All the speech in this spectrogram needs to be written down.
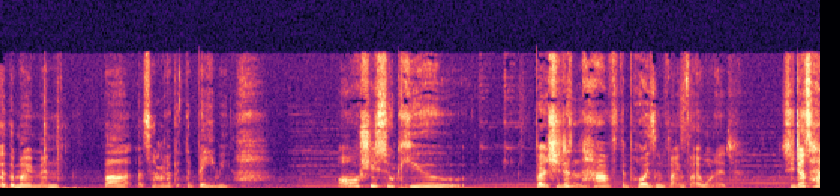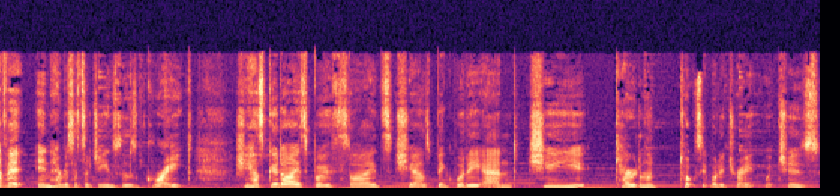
at the moment, but let's have a look at the baby. Oh, she's so cute. But she doesn't have the poison fangs that I wanted. She does have it in her recessive genes, which is great. She has good eyes both sides, she has big body, and she carried on the toxic body trait, which is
